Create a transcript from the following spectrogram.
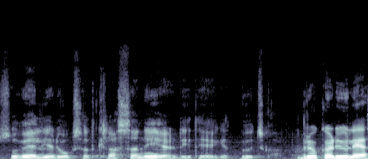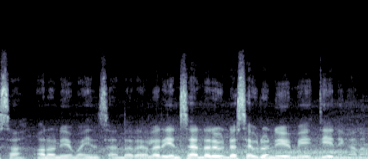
så väljer du också att klassa ner ditt eget budskap. Brukar du läsa anonyma insändare eller insändare under pseudonym i tidningarna?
